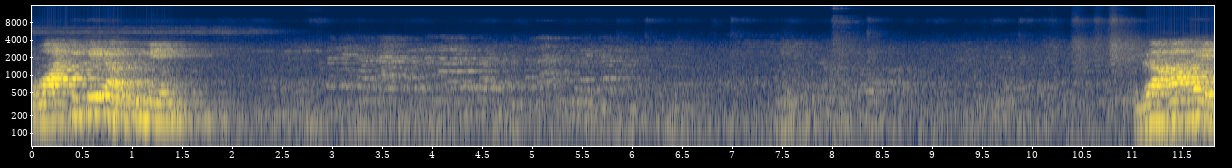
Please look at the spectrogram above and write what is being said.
वाक्य के अंत में रहा है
